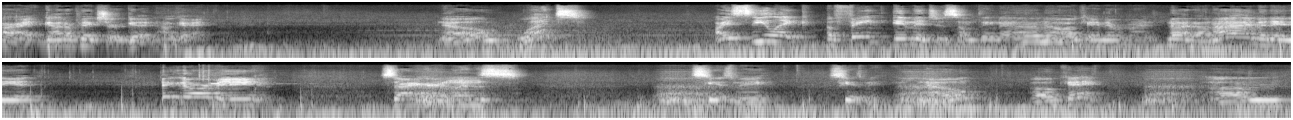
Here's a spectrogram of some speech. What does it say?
Alright, got our picture. Good, okay. No? What? I see like a faint image of something. No, no, okay, never mind. No, I don't. I'm an idiot. Ignore me. Sorry, Grimlins. Excuse me. Excuse me. No? Okay. Um.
